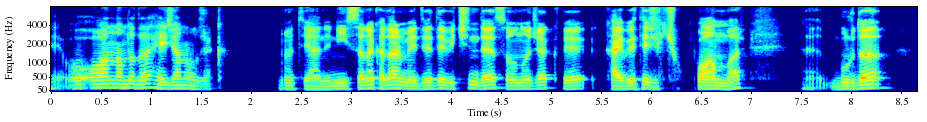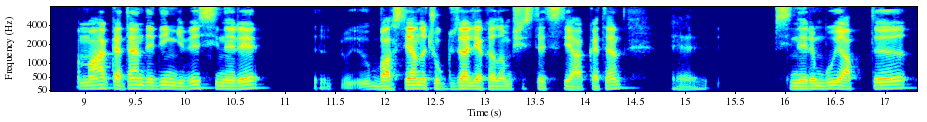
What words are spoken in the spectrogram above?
E, o, o anlamda da heyecanlı olacak. Evet yani Nisan'a kadar Medvedev için de savunacak ve kaybedecek çok puan var. Burada ama hakikaten dediğin gibi Sinner'i e, Bastian da çok güzel yakalamış istatistiği hakikaten. Ee, Sinner'in bu yaptığı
